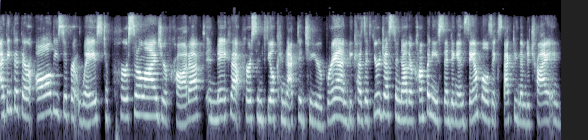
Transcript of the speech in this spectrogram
I think that there are all these different ways to personalize your product and make that person feel connected to your brand. Because if you're just another company sending in samples, expecting them to try and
